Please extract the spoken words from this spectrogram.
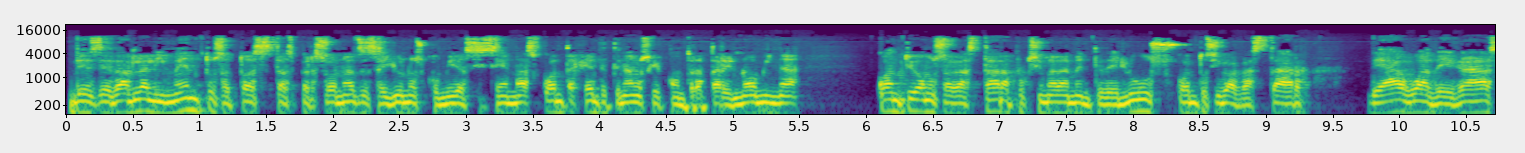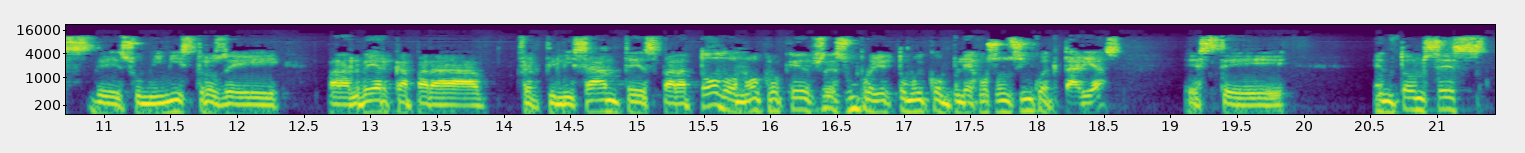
desde darle alimentos a todas estas personas, desayunos, comidas y cenas, cuánta gente teníamos que contratar en nómina, cuánto íbamos a gastar aproximadamente de luz, cuánto se iba a gastar de agua, de gas, de suministros de, para alberca, para fertilizantes, para todo, ¿no? Creo que es, un proyecto muy complejo, son cinco hectáreas, este, entonces,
